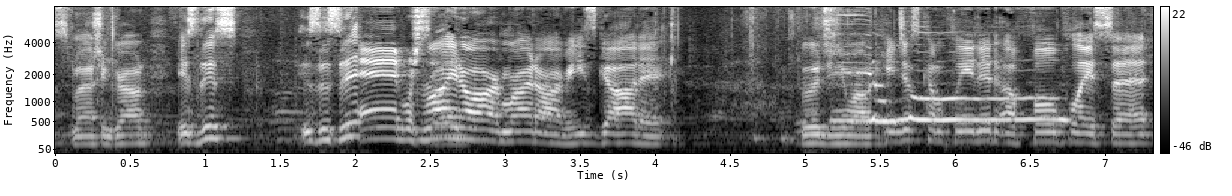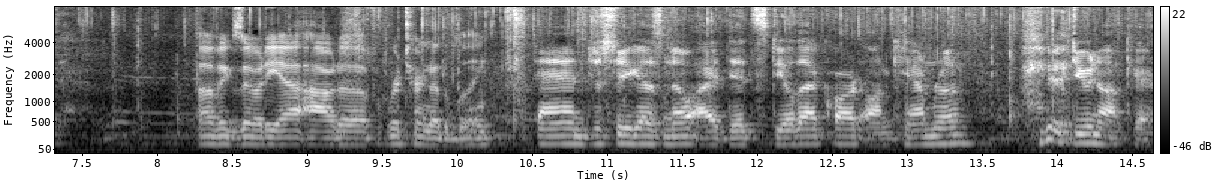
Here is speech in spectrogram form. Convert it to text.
Smashing Ground. Is this, is this it? And we're still- right arm, right arm. He's got it. Fujimura. He just completed a full play set of Exodia out of Return of the Bling. And just so you guys know, I did steal that card on camera. Do not care.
